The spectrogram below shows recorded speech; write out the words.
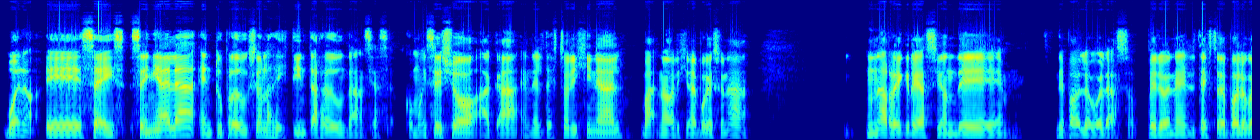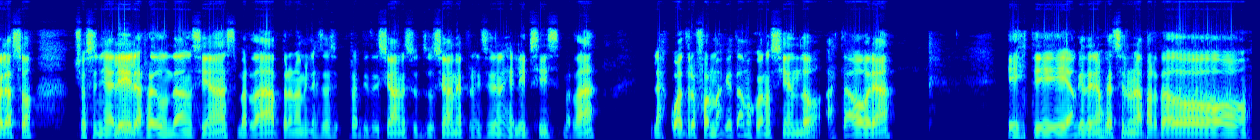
Bueno, 6. Eh, señala en tu producción las distintas redundancias. Como hice yo acá en el texto original, bueno, no original porque es una, una recreación de, de Pablo Colazo. Pero en el texto de Pablo Colazo yo señalé las redundancias, ¿verdad? Pronominales, repeticiones, sustituciones, pronunciaciones, elipsis, ¿verdad? Las cuatro formas que estamos conociendo hasta ahora. Este, aunque tenemos que hacer un apartado,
